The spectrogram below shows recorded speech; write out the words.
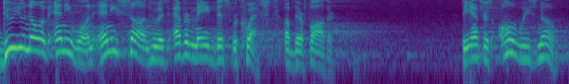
Do you know of anyone, any son, who has ever made this request of their father? The answer is always no.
